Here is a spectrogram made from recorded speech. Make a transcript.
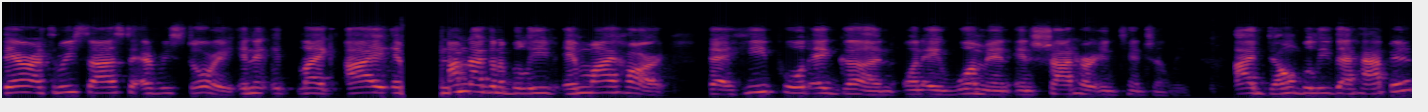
there are three sides to every story. And it, it like I am I'm not gonna believe in my heart that he pulled a gun on a woman and shot her intentionally. I don't believe that happened,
